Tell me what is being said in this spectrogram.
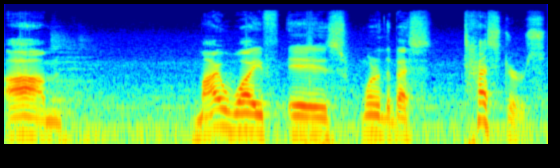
Um, my wife is one of the best testers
